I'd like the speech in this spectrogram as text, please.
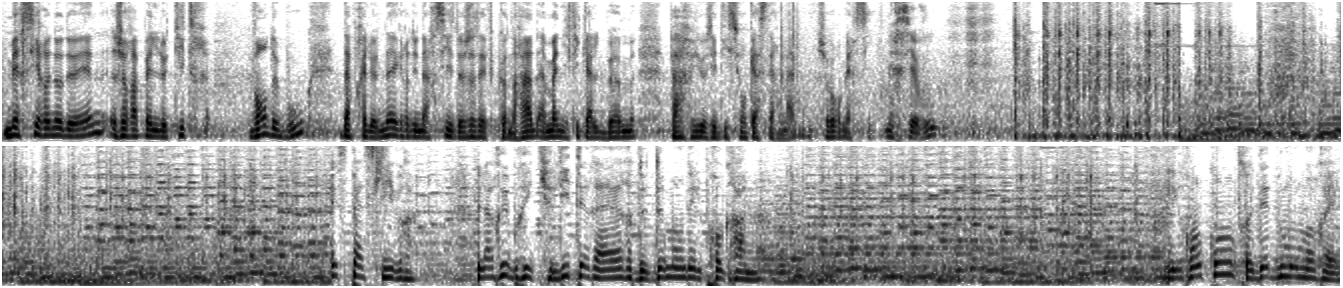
Merci Renaud Dehaene. Je rappelle le titre Vent debout, d'après Le Nègre du Narcisse de Joseph Conrad, un magnifique album paru aux éditions Casterman. Je vous remercie. Merci à vous. Espace Livre, la rubrique littéraire de Demander le programme. Les rencontres d'Edmond Morel.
